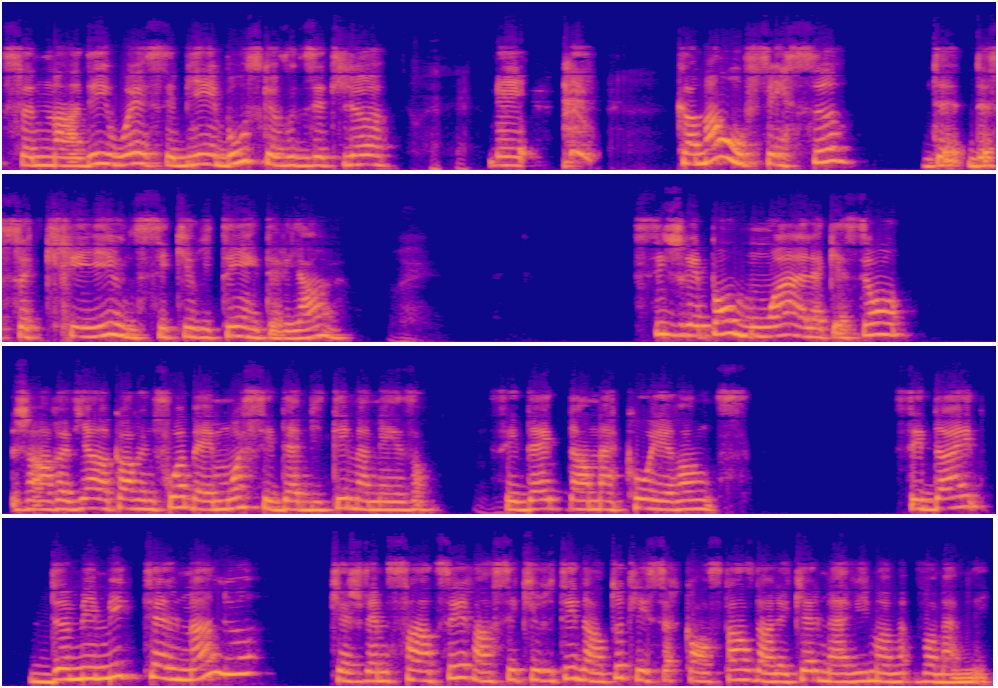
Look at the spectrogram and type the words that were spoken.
se demander, ouais, c'est bien beau ce que vous dites là, mais comment on fait ça de, se créer une sécurité intérieure? Si je réponds moi à la question, j'en reviens encore une fois, ben moi, c'est d'habiter ma maison. Mhm. C'est d'être dans ma cohérence. C'est d'être, de m'aimer tellement, là, que je vais me sentir en sécurité dans toutes les circonstances dans lesquelles ma vie va m'amener.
